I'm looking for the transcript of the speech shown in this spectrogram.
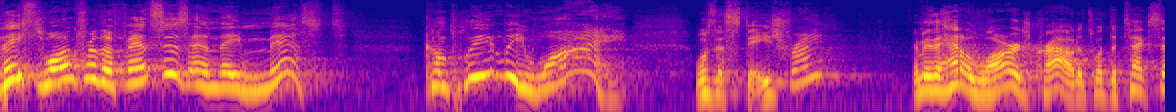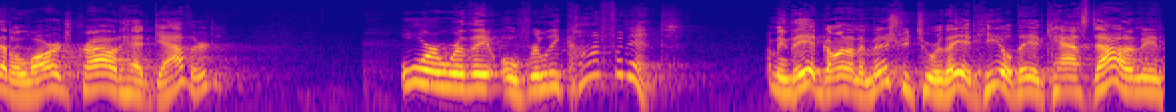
they swung for the fences and they missed completely. Why? Was it stage fright? I mean, they had a large crowd. It's what the text said. A large crowd had gathered. Or were they overly confident? I mean, they had gone on a ministry tour, they had healed, they had cast out. I mean,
